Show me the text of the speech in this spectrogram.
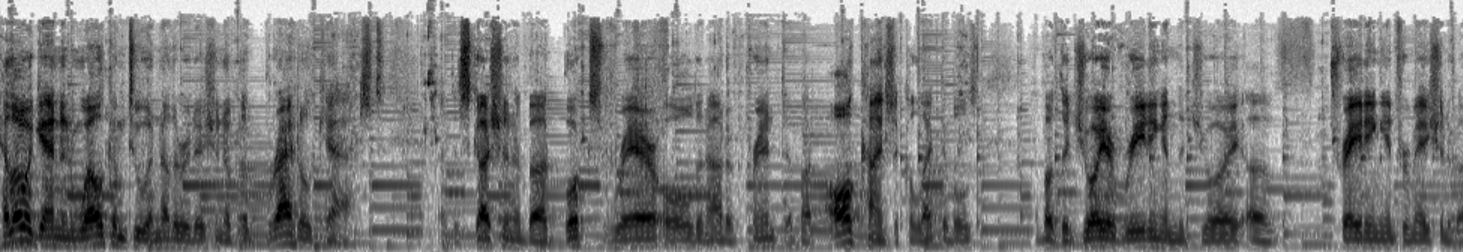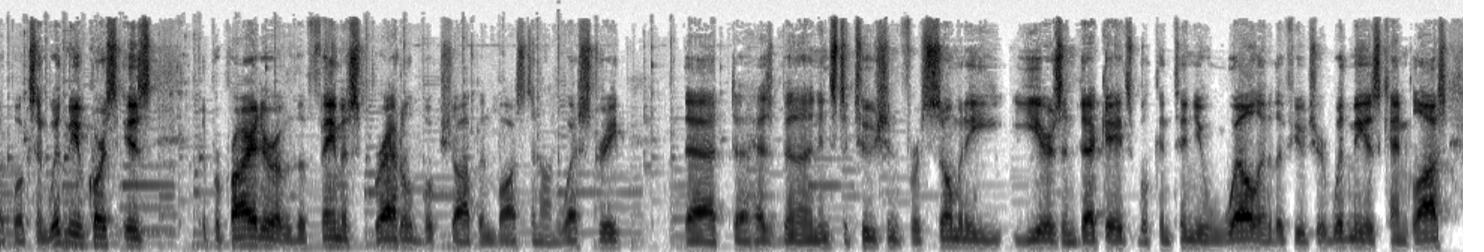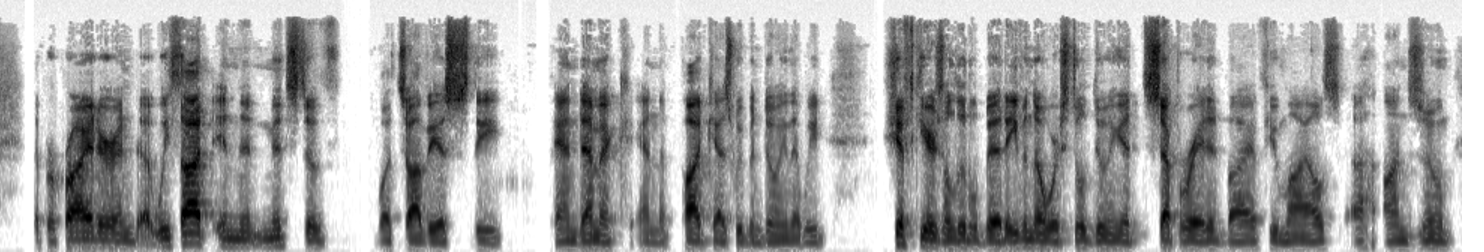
Hello again, and welcome to another edition of the Brattlecast, a discussion about books, rare, old, and out of print, about all kinds of collectibles, about the joy of reading and the joy of trading information about books. And with me, of course, is the proprietor of the famous Brattle Bookshop in Boston on West Street, that uh, has been an institution for so many years and decades, will continue well into the future. With me is Ken Gloss, the proprietor. And uh, we thought, in the midst of what's obvious, the pandemic and the podcast we've been doing that we shift gears a little bit, even though we're still doing it separated by a few miles uh, on Zoom.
